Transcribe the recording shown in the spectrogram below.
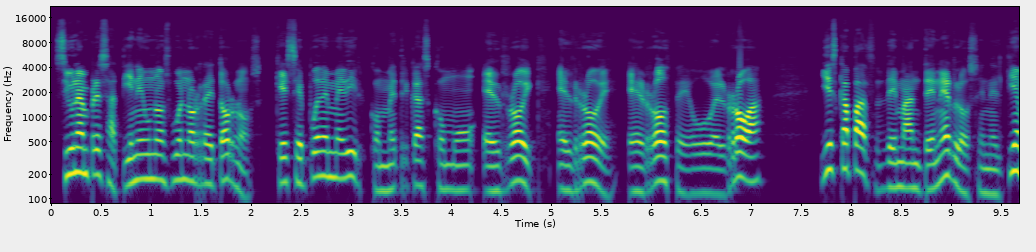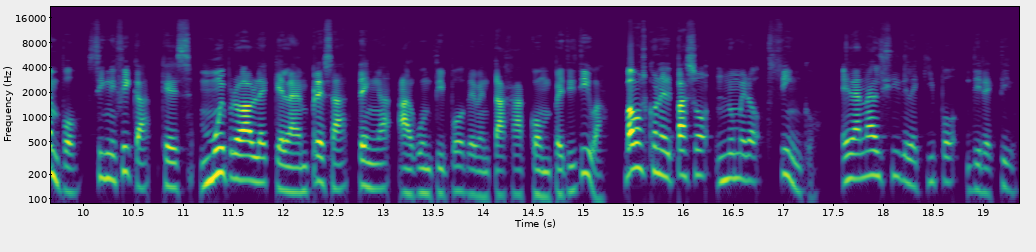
Si una empresa tiene unos buenos retornos que se pueden medir con métricas como el ROIC, el ROE, el ROCE o el ROA, y es capaz de mantenerlos en el tiempo, significa que es muy probable que la empresa tenga algún tipo de ventaja competitiva. Vamos con el paso número 5, el análisis del equipo directivo.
